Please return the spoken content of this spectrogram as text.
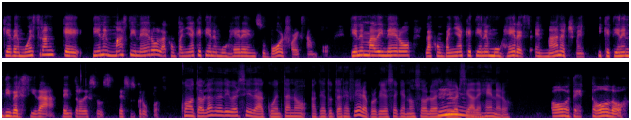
que demuestran que tienen más dinero la compañía que tiene mujeres en su board, por ejemplo. Tienen más dinero la compañía que tiene mujeres en management y que tienen diversidad dentro de sus, de sus grupos. Cuando tú hablas de diversidad, cuéntanos a qué tú te refieres, porque yo sé que no solo es diversidad de mm. género. Oh, de todo.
